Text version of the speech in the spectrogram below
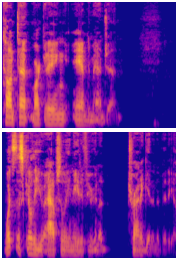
content marketing, and demand gen. What's the skill that you absolutely need if you're going to try to get into video?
